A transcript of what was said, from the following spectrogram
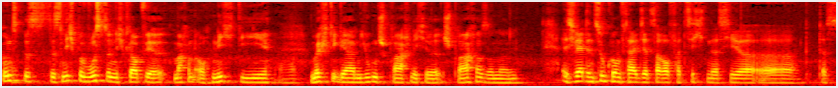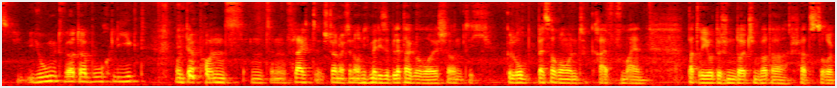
uns ist das nicht bewusst und ich glaube, wir machen auch nicht die möchte gern jugendsprachliche Sprache, sondern Ich werde in Zukunft halt jetzt darauf verzichten, dass hier äh, das Jugendwörterbuch liegt und der Pons. Und äh, vielleicht stören euch dann auch nicht mehr diese Blättergeräusche und ich gelobe Besserung und greife auf meinen patriotischen deutschen Wörterschatz zurück.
